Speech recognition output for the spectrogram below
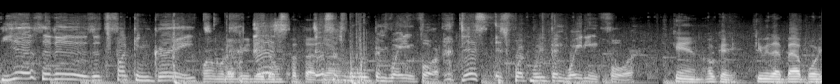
Yes, it is. It's fucking great. Or whatever you do, This, don't put that this is what we've been waiting for. This is what we've been waiting for. Can okay, give me that bad boy.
